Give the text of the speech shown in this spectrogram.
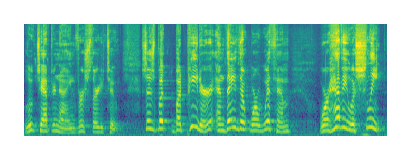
Luke chapter 9, verse 32. It says, but, but Peter and they that were with him were heavy with sleep.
